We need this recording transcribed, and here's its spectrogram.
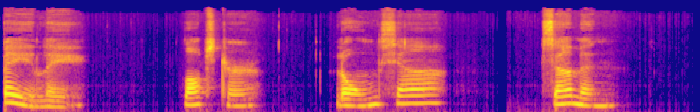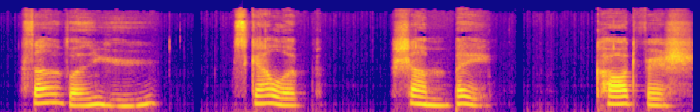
贝类 lobster 龙虾 salmon 三文鱼 scallop 扇贝 codfish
